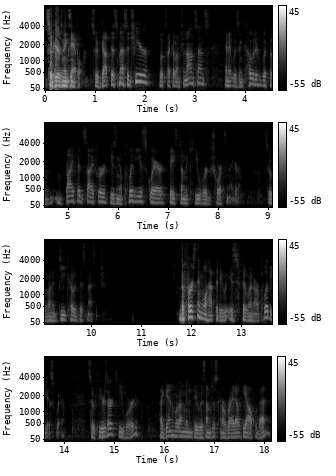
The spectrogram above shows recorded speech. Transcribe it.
So here's an example. So we've got this message here, looks like a bunch of nonsense, and it was encoded with a bifid cipher using a Polybius square based on the keyword Schwarzenegger. So we want to decode this message. The first thing we'll have to do is fill in our Polybius square. So here's our keyword. Again, what I'm going to do is I'm just going to write out the alphabet,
